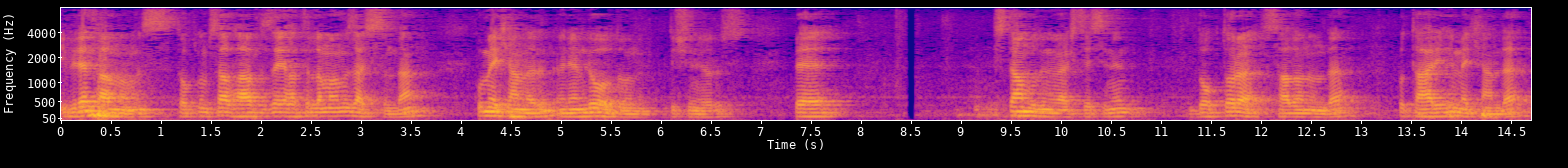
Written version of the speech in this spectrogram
ibret almamız, toplumsal hafızayı hatırlamamız açısından bu mekanların önemli olduğunu düşünüyoruz. Ve İstanbul Üniversitesi'nin doktora salonunda bu tarihi mekanda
